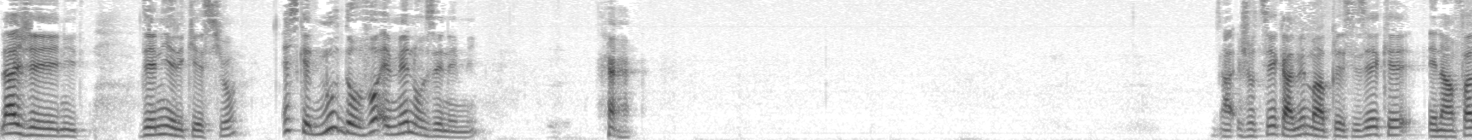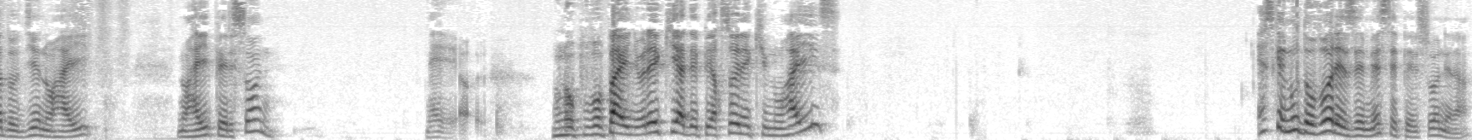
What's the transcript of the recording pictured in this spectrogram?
Là, j'ai une dernière question. Est-ce que nous devons aimer nos ennemis? ah, Je tiens quand même à préciser qu'un enfant de Dieu ne haït, ne haït personne. Mais euh, nous ne pouvons pas ignorer qu'il y a des personnes qui nous haïssent. Est-ce que nous devons les aimer, ces personnes-là?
